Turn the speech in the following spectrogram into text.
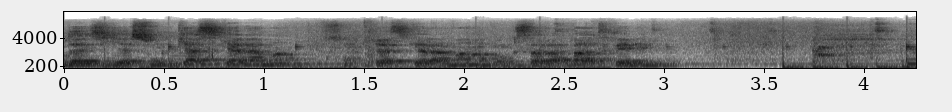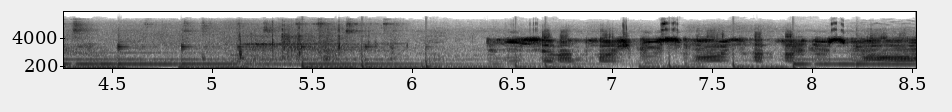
Daisy a son casque à la main, son casque à la main, donc ça va pas traîner. Il se rapproche doucement, il se rapproche doucement.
